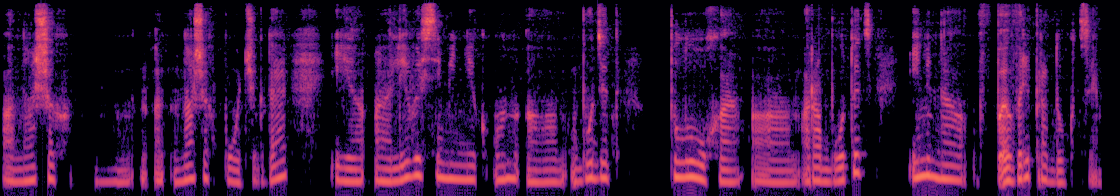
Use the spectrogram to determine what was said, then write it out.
а, наших наших почек, да, и а, левый семенник, он а, будет плохо а, работать именно в, репродукции.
